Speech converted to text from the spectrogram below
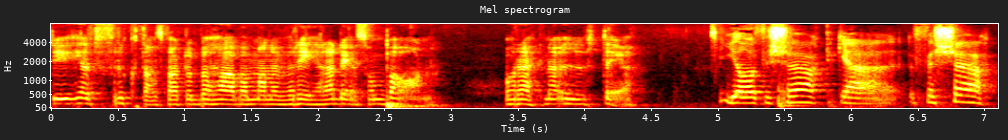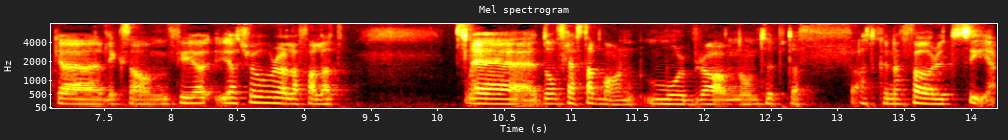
Det är ju helt fruktansvärt att behöva manövrera det som barn. Och räkna ut det. Ja, försöka, försöka liksom. För jag, jag tror i alla fall att eh, de flesta barn mår bra av någon typ av att kunna förutse.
